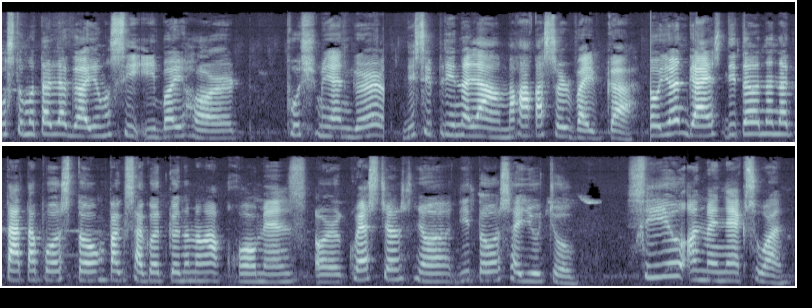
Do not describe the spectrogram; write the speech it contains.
gusto mo talaga yung CE by heart, push mo yan, girl. Disiplina lang, makakasurvive ka. So, yun guys, dito na nagtatapos tong pagsagot ko ng mga comments or questions nyo dito sa YouTube. See you on my next one.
